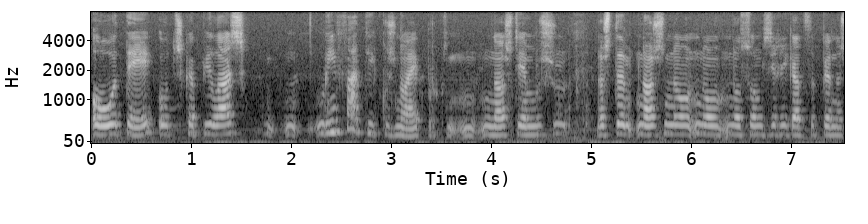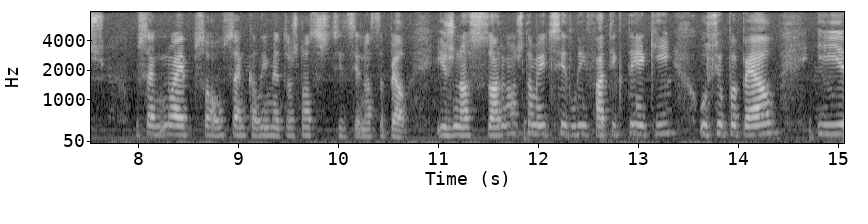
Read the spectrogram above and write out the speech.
ou até outros capilares linfáticos, não é? Porque nós temos, nós, nós não, não, não somos irrigados apenas o sangue não é só o sangue que alimenta os nossos tecidos e a nossa pele e os nossos órgãos, também o tecido linfático tem aqui o seu papel e,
